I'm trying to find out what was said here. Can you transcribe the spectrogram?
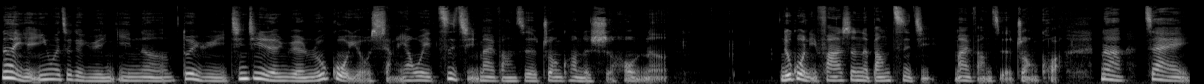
那也因为这个原因呢，对于经纪人员如果有想要为自己卖房子的状况的时候呢，如果你发生了帮自己卖房子的状况，那在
